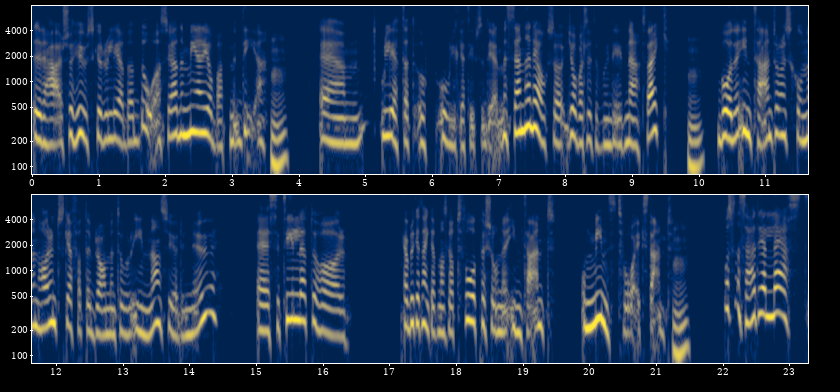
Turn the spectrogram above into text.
i det här, så hur ska du leda då? Så jag hade mer jobbat med det. Mm. ehm, och letat upp olika tips och idéer. Men sen hade jag också jobbat lite på mitt eget nätverk Mm. både internt i organisationen. Har du inte skaffat dig bra mentorer innan så gör det nu. Eh, se till att du har... Jag brukar tänka att man ska ha två personer internt och minst två externt. Mm. Och sen så hade jag läst...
